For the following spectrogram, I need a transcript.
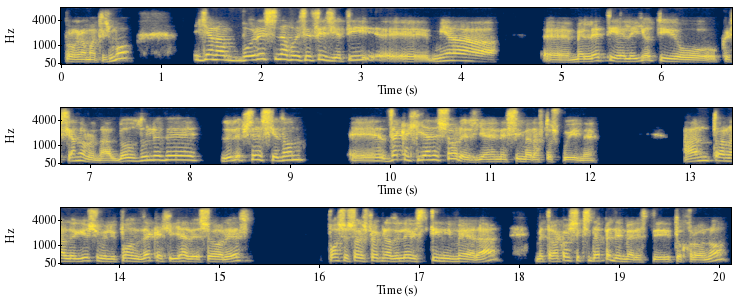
προγραμματισμό, για να μπορέσεις να βοηθηθείς. Γιατί ε, μια ε, μελέτη έλεγε ότι ο Κριστιανό Ρονάλντο δούλευε, δούλεψε σχεδόν ε, 10.000 ώρες για να είναι σήμερα αυτός που είναι. Αν το αναλογίσουμε λοιπόν 10.000 ώρες, πόσες ώρες πρέπει να δουλεύεις την ημέρα, με 365 μέρες το χρόνο,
